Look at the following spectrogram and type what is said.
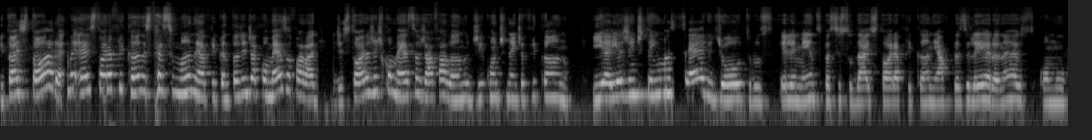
Então a história é a história africana, a espécie humana é africana. Então a gente já começa a falar de história, a gente começa já falando de continente africano. E aí a gente tem uma série de outros elementos para se estudar a história africana e afro-brasileira, né? Como,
